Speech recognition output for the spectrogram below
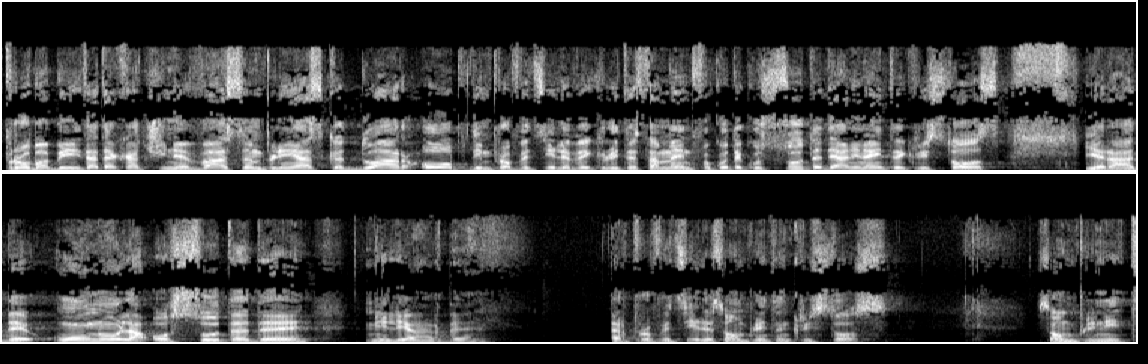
Probabilitatea ca cineva să împlinească doar 8 din profețiile Vechiului Testament, făcute cu sute de ani înainte de Hristos, era de 1 la 100 de miliarde. Dar profețiile s-au împlinit în Hristos s-au împlinit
